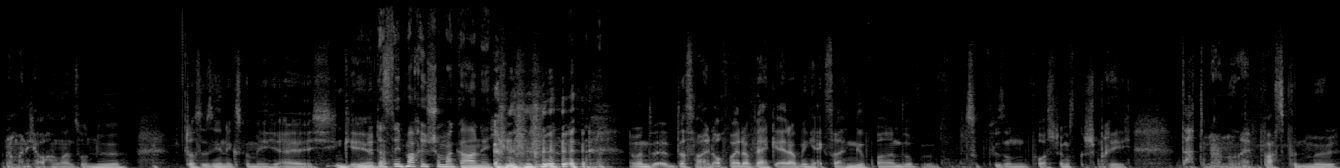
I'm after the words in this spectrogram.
Und dann meine ich auch irgendwann so, nö, das ist hier nichts für mich, ey, ich gehe. Das mache ich schon mal gar nicht. Und äh, das war halt auch weiter weg, ey. Da bin ich extra hingefahren, so für, für so ein Vorstellungsgespräch. Dachte mir nur, ey, was für ein Müll.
